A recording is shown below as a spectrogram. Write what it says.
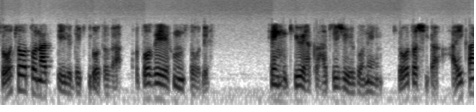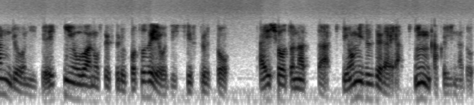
象徴となっている出来事が琴税紛争です1985年京都市が配管料に税金を上乗せする琴税を実施すると対象となった清水寺や金閣寺など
